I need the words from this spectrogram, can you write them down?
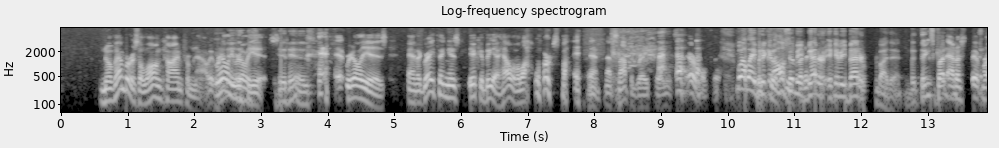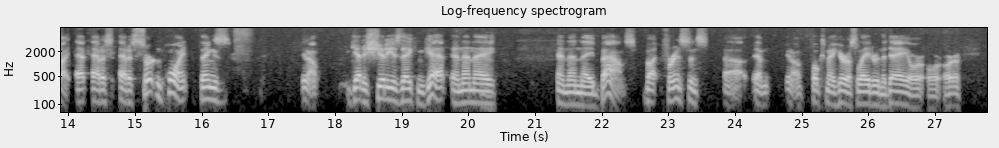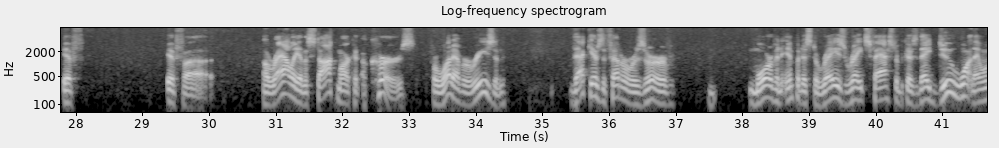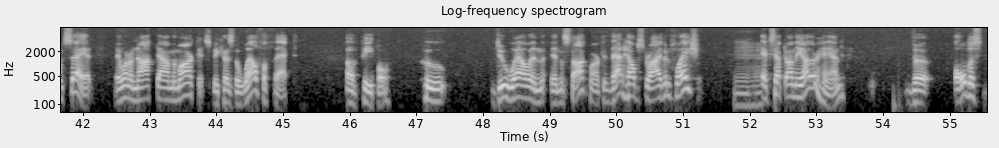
November is a long time from now. It really, really is. It is. It really is. And the great thing is, it could be a hell of a lot worse by then. That's not the great thing; it's a terrible thing. Well, wait, but it could can also be, be but it- better. It can be better by then. But things. but could- at a right at, at a at a certain point things you know get as shitty as they can get and then they and then they bounce but for instance uh, and you know folks may hear us later in the day or or, or if if uh, a rally in the stock market occurs for whatever reason, that gives the Federal Reserve more of an impetus to raise rates faster because they do want, they won't say it, they want to knock down the markets because the wealth effect of people who do well in, in the stock market, that helps drive inflation. Mhm. Except on the other hand, the oldest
